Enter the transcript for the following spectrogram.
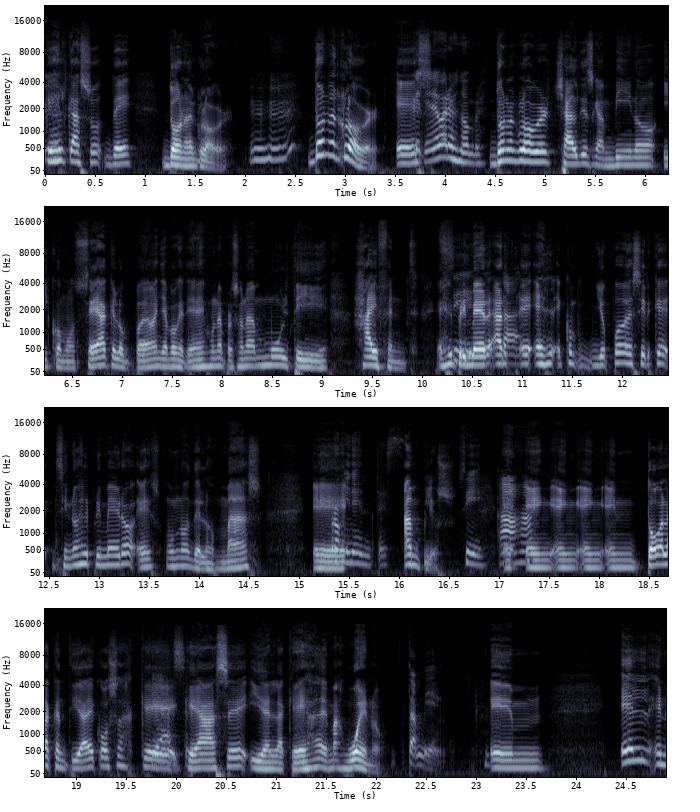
que es el caso de Donald Glover. Donald Glover Que es... tiene varios nombres. Donald Glover, Childish Gambino y como sea que lo puedan llamar porque tienes una persona multi hyphen. Es el primer es- es yo puedo decir que si no es el primero es uno de los más eh, Prominentes. amplios. Sí, eh, ajá. En, en- en- en toda la cantidad de cosas que, Que hace. que hace y en la que es además bueno. También. Em, él en,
